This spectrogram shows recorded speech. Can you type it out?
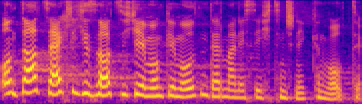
Und tatsächlich, es hat sich jemand gemolden, der meine 16 Schnecken wollte.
